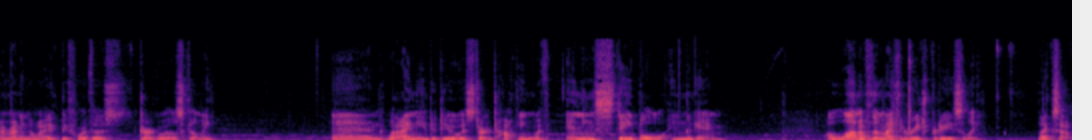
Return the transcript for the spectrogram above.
I'm running away before those gargoyles kill me. And what I need to do is start talking with any stable in the game. A lot of them I can reach pretty easily, like so.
